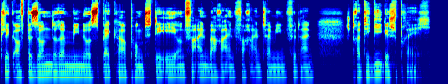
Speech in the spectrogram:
klick auf besondere-bäcker.de und vereinbare einfach einen Termin für dein Strategiegespräch.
